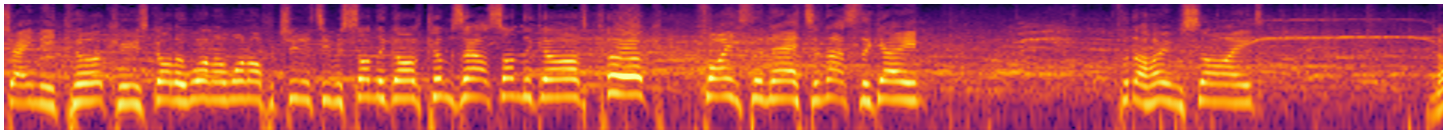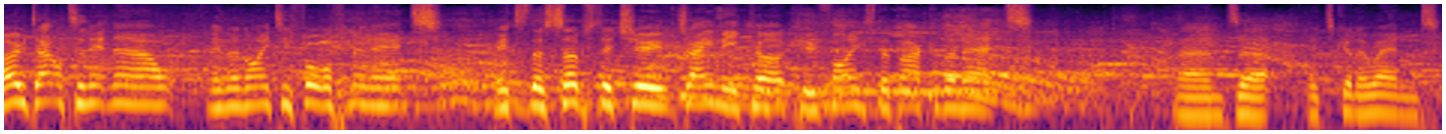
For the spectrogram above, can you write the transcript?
Jamie Cook, who's got a one on one opportunity with Sondergaard, comes out. Sondergaard, Cook finds the net, and that's the game for the home side. No doubt in it now in the 94th minute. It's the substitute, Jamie Cook, who finds the back of the net. And uh, it's going to end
